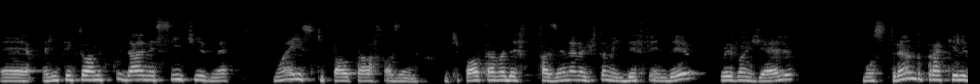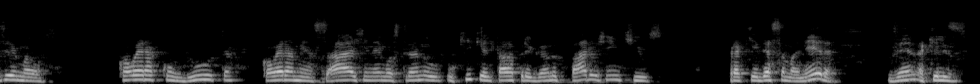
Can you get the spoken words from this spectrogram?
É, a gente tem que tomar muito cuidado nesse sentido, né? Não é isso que Paulo estava fazendo. O que Paulo estava fazendo era justamente defender o evangelho, mostrando para aqueles irmãos qual era a conduta, qual era a mensagem, né? mostrando o que, que ele estava pregando para os gentios, para que dessa maneira, vendo aqueles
